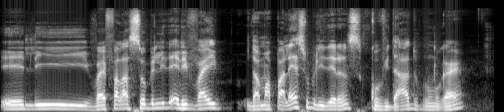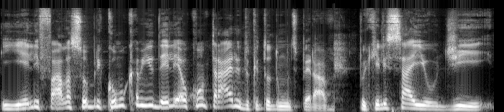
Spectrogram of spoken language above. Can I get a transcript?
ele vai falar sobre ele vai dar uma palestra sobre liderança, convidado para um lugar, e ele fala sobre como o caminho dele é o contrário do que todo mundo esperava. Porque ele saiu de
